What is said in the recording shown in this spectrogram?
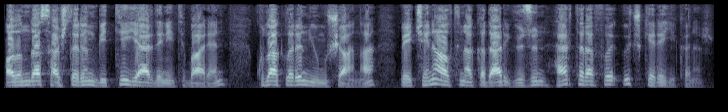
Alında saçların bittiği yerden itibaren kulakların yumuşağına ve çene altına kadar yüzün her tarafı üç kere yıkanır.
